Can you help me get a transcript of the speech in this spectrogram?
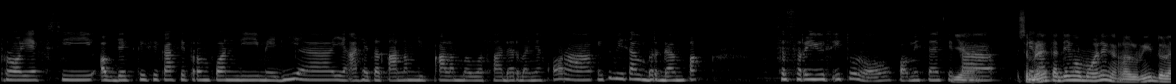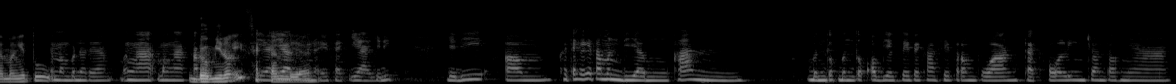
proyeksi objektifikasi perempuan di media yang akhirnya tertanam di alam bawah sadar banyak orang itu bisa berdampak seserius itu loh kok misalnya kita Ya, sebenarnya tadi ngomongannya nggak ngalur ngidul emang itu emang bener ya menga- domino effect Iya, kan iya, dia domino effect. Iya, jadi jadi em, ketika kita mendiamkan bentuk-bentuk objektifikasi perempuan, catcalling contohnya.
